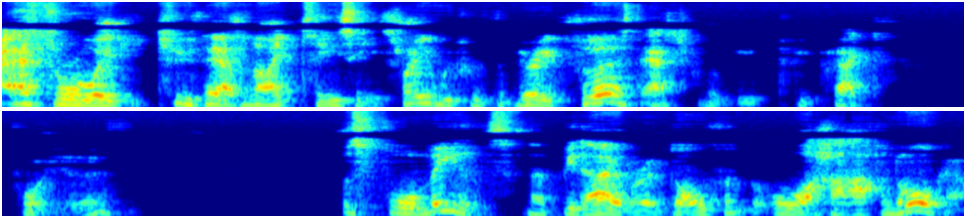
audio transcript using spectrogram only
asteroid 2008 TC3, which was the very first asteroid to be tracked for Earth, was four meters, a bit over a dolphin or half an orca,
